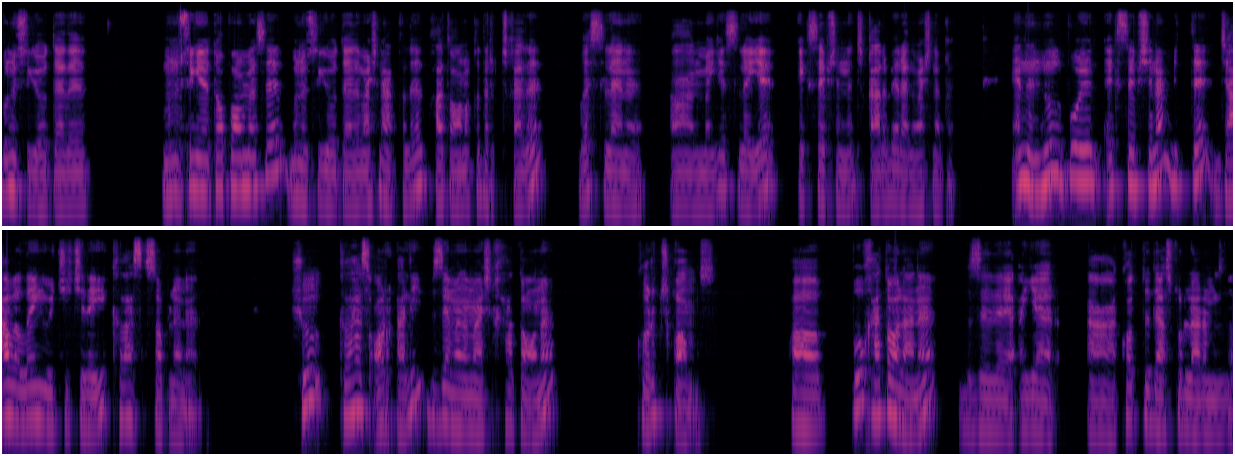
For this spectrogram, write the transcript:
bunisiga o'tadi. Bunisiga topolmasa bunisiga o'tadi. Mana shunaqa qilib xatoni qidirib chiqadi va sizlarni nimaga sizlarga exceptionni chiqarib beradi mana shunaqa endi null point exception ham bitta java language ichidagi klass hisoblanadi. Shu klass orqali biza mana mana shu xatoni ko'rib chiqamiz hop bu xatolarni bizada agar katta dasturlarimizni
